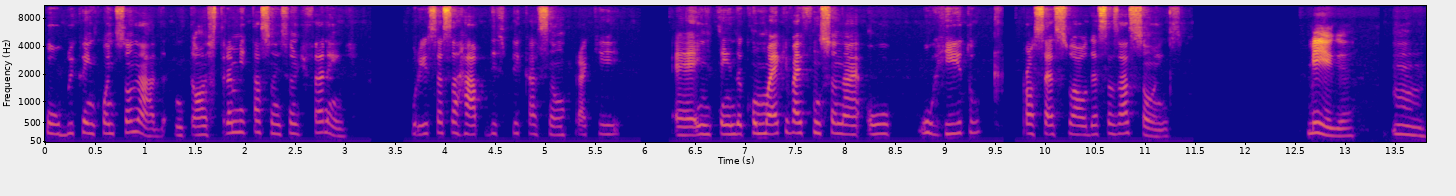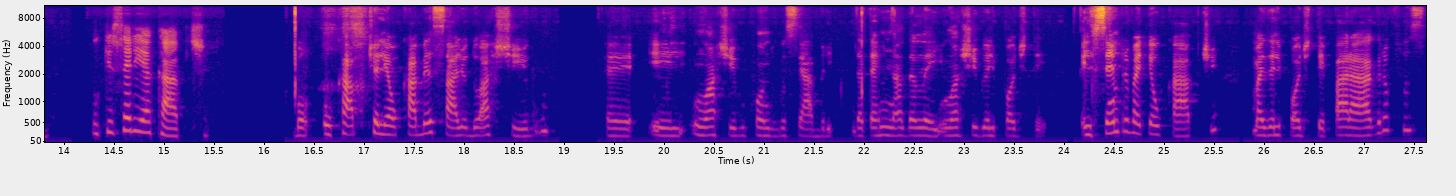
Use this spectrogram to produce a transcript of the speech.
pública incondicionada. Então, as tramitações são diferentes. Por isso, essa rápida explicação para que é, entenda como é que vai funcionar o, o rito processual dessas ações. Miga, Hum, O que seria CAPT? Bom, o CAPT ele é o cabeçalho do artigo. É, ele, um artigo, quando você abre determinada lei, um artigo ele pode ter. Ele sempre vai ter o CAPT, mas ele pode ter parágrafos,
